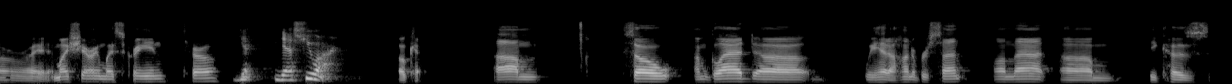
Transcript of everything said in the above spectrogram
All right, am I sharing my screen, Tara? Yeah, yes, you are. Okay. Um, so I'm glad uh, we had 100% on that um, because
